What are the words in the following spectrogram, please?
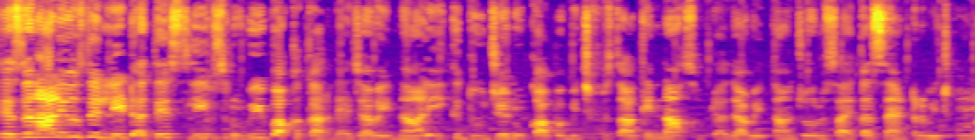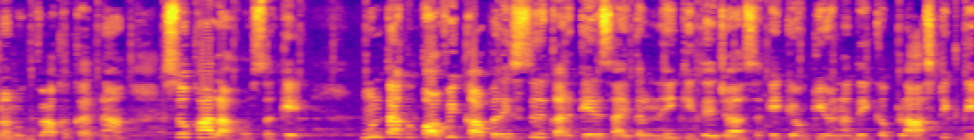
ਤੇ ਇਸ ਦੇ ਨਾਲ ਹੀ ਉਸ ਦੇ ਲਿਡ ਅਤੇ ਸਲੀਵਸ ਨੂੰ ਵੀ ਵੱਖ ਕਰ ਲਿਆ ਜਾਵੇ। ਨਾਲ ਇੱਕ ਦੂਜੇ ਨੂੰ ਕੱਪ ਵਿੱਚ ਫਸਾ ਕੇ ਨਾ ਸੁੱਟਿਆ ਜਾਵੇ, ਤਾਂ ਜੋ ਰੀਸਾਈਕਲ ਸੈਂਟਰ ਵਿੱਚ ਉਹਨਾਂ ਨੂੰ ਵੱਖ ਕਰਨਾ ਸੁਖਾਲਾ ਹੋ ਸਕੇ। ਹੁਣ ਤੱਕ ਕਾਫੀ ਕੱਪ ਇਸ ਕਰਕੇ ਰੀਸਾਈਕਲ ਨਹੀਂ ਕੀਤੇ ਜਾ ਸਕੇ ਕਿਉਂਕਿ ਉਹਨਾਂ ਦੀ ਇੱਕ ਪਲਾਸਟਿਕ ਦੀ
